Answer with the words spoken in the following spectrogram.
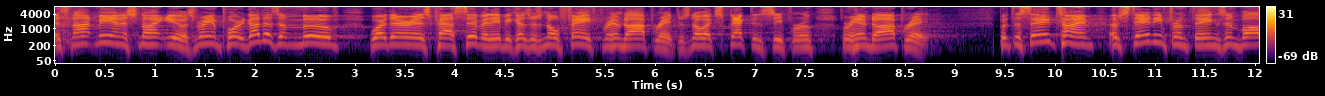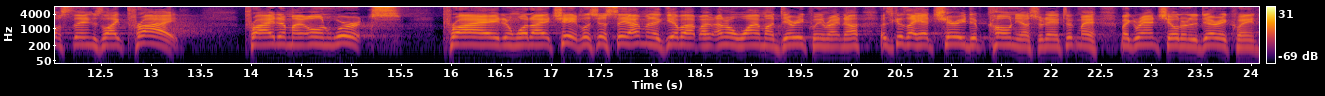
It's not me and it's not you. It's very important. God doesn't move where there is passivity because there's no faith for Him to operate, there's no expectancy for Him, for him to operate. But at the same time, abstaining from things involves things like pride pride in my own works, pride in what I achieved. Let's just say I'm going to give up. I don't know why I'm on Dairy Queen right now. That's because I had cherry dip cone yesterday. I took my, my grandchildren to Dairy Queen.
